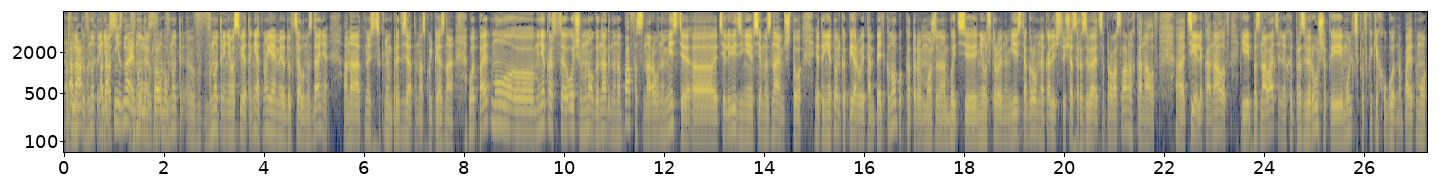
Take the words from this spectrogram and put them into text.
она, внутреннего, она не знает, внутр, думаю, внутр, внутреннего света. Нет, ну я имею в виду в целом издание, она относится к нему предвзято, насколько я знаю. Вот поэтому, мне кажется, очень много нагнано пафоса на ровном месте Э, телевидение, все мы знаем, что это не только первые там пять кнопок, которые можно быть э, неустроенным. Есть огромное количество сейчас развивается православных каналов, э, телеканалов, и познавательных, и про зверушек, и мультиков, каких угодно. Поэтому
